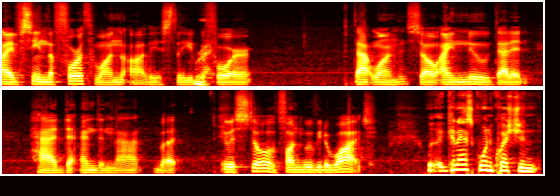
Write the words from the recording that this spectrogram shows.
I've seen the fourth one, obviously, Right. before that one, so I knew that it had to end in that, but it was still a fun movie to watch. Can I ask one question?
